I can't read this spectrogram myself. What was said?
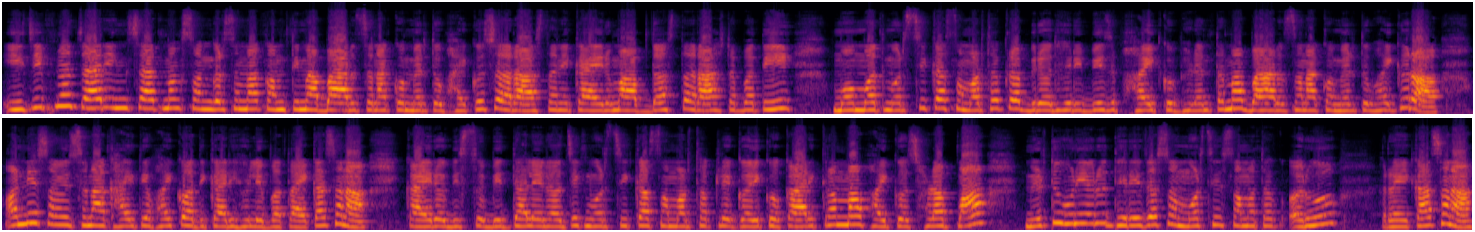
इजिप्टमा जारी हिंसात्मक संघर्षमा कम्तीमा बाह्रजनाको मृत्यु भएको छ। राजधानी कायरोमा अवदस्त राष्ट्रपति मोहम्मद मुर्सीका समर्थक र विरोधीहरू बीच भएको भिडन्तमा बाह्रजनाको मृत्यु भएको र अन्य संयोजना घाइते भएको अधिकारीहरूले बताएका छन्। कायरो विश्वविद्यालय नजिक मुर्सीका समर्थकले गरेको कार्यक्रममा भएको झडपमा मृत्यु हुनेहरू धेरैजसो मुर्सी समर्थकहरू रहेका छन्।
